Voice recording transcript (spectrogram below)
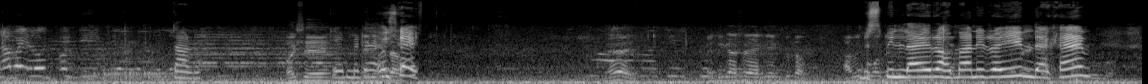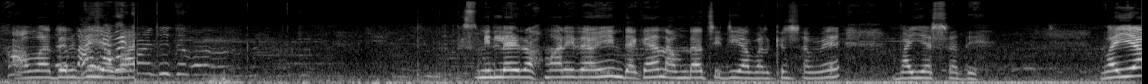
না ভাই লোক তার হইছে। ক্যামেরা এদিকে দাও। ওইসে এই, এদিকে আসো একে একটু দাও। আমি বিসমিল্লাহির রহমানির রহিম দেখেন আমাদের বিয়ে ভাই। বিসমিল্লাহির রহমানির রহিম দেখেন আমরা আছি জিয়া পার্কের সামনে ভাইয়ার সাথে। ভাইয়া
